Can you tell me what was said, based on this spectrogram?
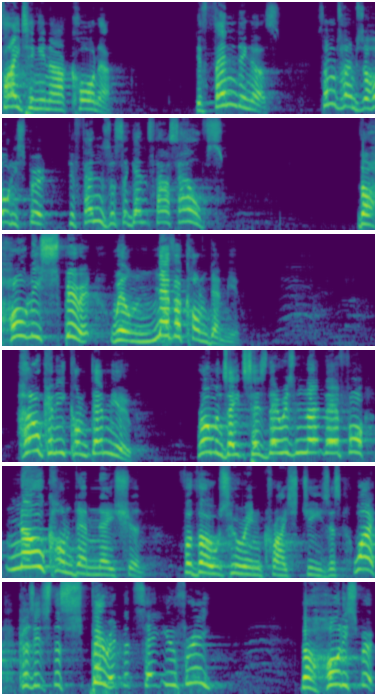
fighting in our corner, defending us. Sometimes the Holy Spirit defends us against ourselves. The Holy Spirit will never condemn you. How can He condemn you? Romans 8 says, There is not, therefore no condemnation for those who are in Christ Jesus. Why? Because it's the Spirit that set you free. The Holy Spirit.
